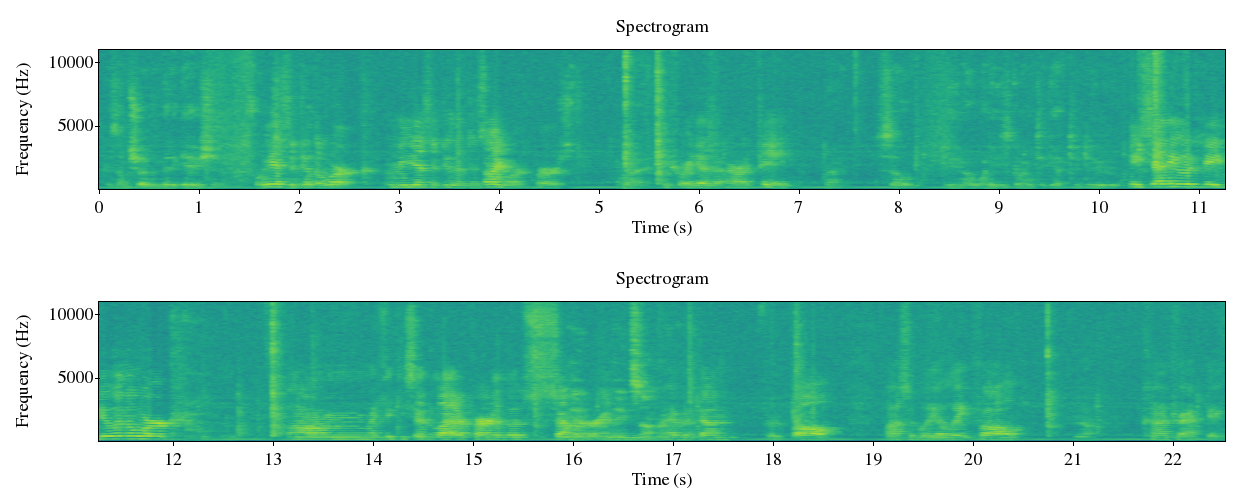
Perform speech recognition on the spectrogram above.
Because I'm sure the mitigation. folks He has to will- do the work. I mean, he has to do the design work first Right, before he does an RFP. right. So do you know when he's going to get to do, He said he would be doing the work, um, I think he said the latter part of the summer Late- late and summer. have it done for the fall, possibly a late fall Yeah. contracting.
